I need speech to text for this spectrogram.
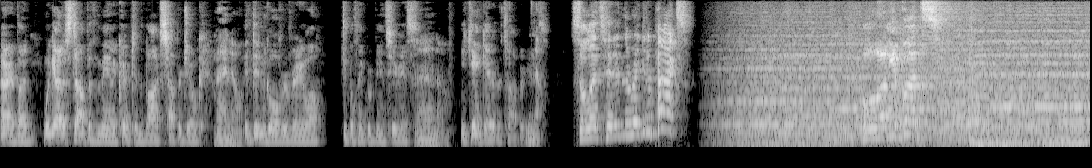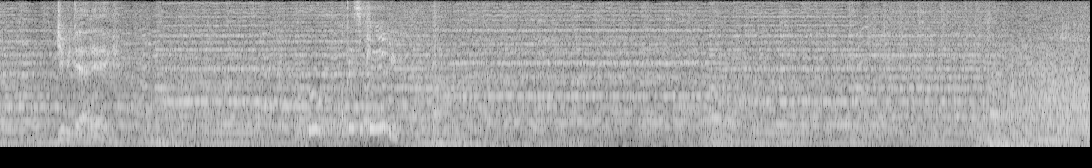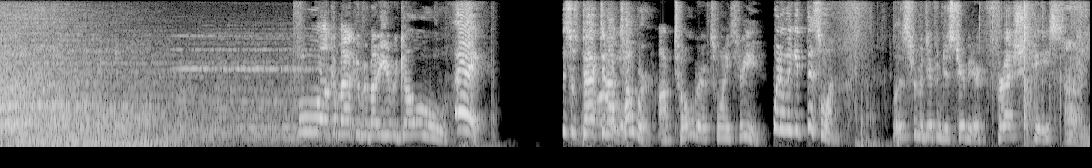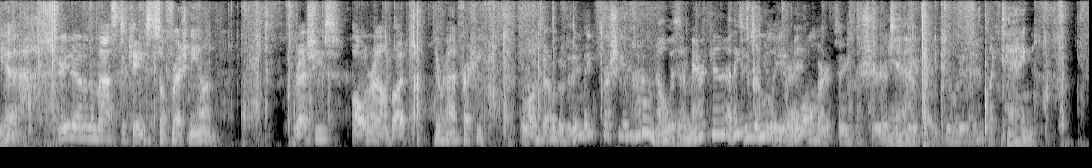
All right, bud. We got to stop with the mana crypt and the box topper joke. I know. It didn't go over very well. People think we're being serious. I know. You can't get in the topper, guys. No. So let's hit it in the regular packs. Hold on your butts. Give me that egg. Ooh, a piece of candy. Welcome back, everybody. Here we go. Hey! This was packed in October. October of 23. When did we get this one? Well, this is from a different distributor. Fresh case, Oh, yeah. straight out of the master case. So fresh neon. Freshies all around, bud. You ever had Freshie? A long time ago. Do they make Freshie anymore? I don't know. Is it American? I think it's Seems like Kool-Aid, it'd be a right? Walmart thing for sure. It's Yeah. a great value Kool-Aid. right? Like Tang.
